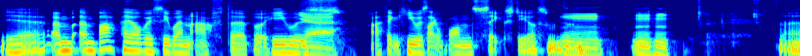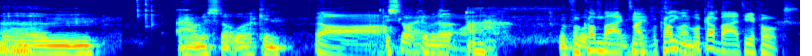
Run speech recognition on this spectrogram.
Yeah, and um, Mbappe obviously went after, but he was. Yeah. I think he was like one sixty or something. Mm. Mm-hmm. Um, Ow, it's not working. Oh, It's not coming up. Ah, We'll come back to you. We'll come, think- we'll come back to you, folks.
